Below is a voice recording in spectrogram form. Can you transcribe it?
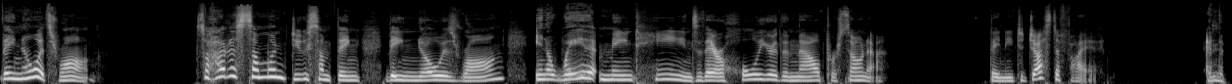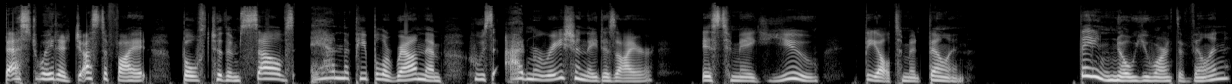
they know it's wrong. So, how does someone do something they know is wrong in a way that maintains their holier than thou persona? They need to justify it. And the best way to justify it, both to themselves and the people around them whose admiration they desire, is to make you the ultimate villain. They know you aren't the villain.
